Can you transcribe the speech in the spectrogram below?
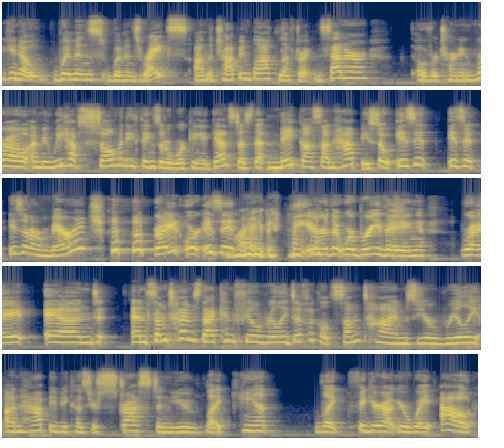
You know, women's women's rights on the chopping block, left, right, and center, overturning Roe. I mean, we have so many things that are working against us that make us unhappy. So is it is it is it our marriage, right? Or is it right. the air that we're breathing, right? And and sometimes that can feel really difficult sometimes you're really unhappy because you're stressed and you like can't like figure out your way out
